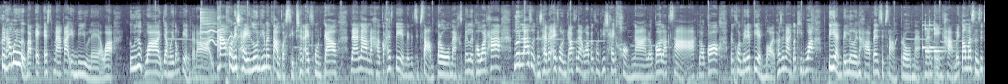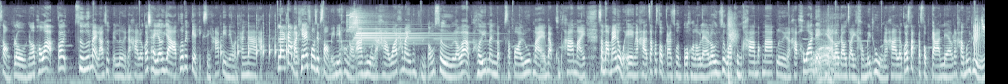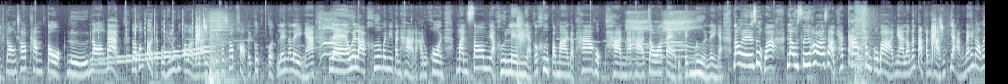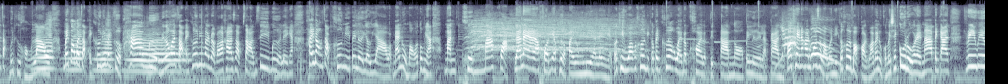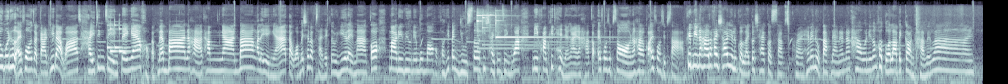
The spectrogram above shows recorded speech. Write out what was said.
คือถ้ามือถือแบบ XS Max อะยังดีอยู่แล้วอะ รู้สึกว่ายังไม่ต้องเปลี่ยนก็ได้ ถ้าคนที่ใช้รุ่นที่มันต่ำกว่า 10 เช่น iPhone 9 แนะนำนะคะ ก็ให้เปลี่ยนเป็น 13 Pro Max ไปเลย เพราะว่าถ้ารุ่นล่าสุดยังใช้เป็น iPhone 9 แสดงว่าเป็นคนที่ใช้ของนานแล้วก็รักษา แล้วก็เป็นคนไม่ได้เปลี่ยนบ่อย เพราะฉะนั้นก็คิดว่าเปลี่ยนไปเลยนะคะ เป็น 13 Pro Max นั่นเองค่ะ ไม่ต้องมาซื้อ 12 Pro เนอะเพราะว่าก็ซื้อรุ่นใหม่ล่าสุดไปเลยนะคะ แล้วก็ใช้ยาวๆเพื่อไปเปลี่ยนอีก4-5ปีในวันข้างหน้าค่ะ และกลับมาที่ iPhone 12 mini ของน้องอาทูนะคะ ว่าทำไมถึงต้องซื้อแล้วแบบเฮ้ยมันแบบสปอยลูกไหมแบบคุ้มค่าไหมสำหรับแม่หนูเองนะคะจากประสบการณ์ส่วนตัวของเราแล้ว เรารู้สึกว่าคุ้มค่ามากๆเลยนะคะ เพราะว่าเด็กเนี่ยเราเดาใจเขาไม่ถูกนะคะ แล้วก็สักประสบการณ์แล้วนะคะ มือถือน้องชอบทำตก หรือน้องแบบเราต้องเปิดการ์ตูนให้ลูกดูตลอดเวลาหรือบางทีเขาชอบขอไปกดกดเล่นอะไรอย่างเงี้ยแล้วเวลาเครื่องมันมีปัญหานะคะทุกคนมันซ่อมเนี่ยคือเลนส์เนี่ยก็คือประมาณแบบ 5 6 พันนะคะ จอแตกอีกเป็นหมื่นอะไรอย่างเงี้ยเราเลยรู้สึกว่าเราซื้อโทรศัพท์แค่ 9,000 กว่าบาทเนี่ยแล้วมันตัดปัญหาทุกอย่างไม่ให้น้องมาจับมือถือของเรา ไม่ต้องมาจับไอ้เครื่องที่มันเกือบ50,000ไม่ต้องมาจับไอ้เครื่องที่มันแบบราคาสับสามสี่หมื่นอะไรอย่างเงี้ยให้น้องจับเครื่องนี้ไปเลยยาวๆอะแม่หนูมองว่าตรงเนี้ยมันคุ้มมากกว่า และในอนาคตเนี่ยเผื่อไปโรงเรียนอะไรอย่างเงี้ยก็คิดว่าเครื่องนี้ก็เป็นเครื่องเอาไว้แบบคอยแบบติดตามน้องไปเลยละกันโอเคนะคะทุกคนสำหรับวันนี้ก็เคยบอกก่อนว่าแม่หนูก็ไม่ใช่กูรูอะไรมาก เป็นการรีวิวมือถือ iPhone จากการที่แบบว่าใช้จริง ๆ ในแง่ของแบบแม่บ้านนะคะทำงานบ้างอะไรอย่างเงี้ยแต่ว่าไม่ใช่แบบสายเทคโนโลยีอะไรมาก ก็มารีวิวในมุมมองของคนที่เป็นยูเซอร์ที่ใช้จริง ๆ ว่ามีความคิดเห็นยังไงนะคะ กับ iPhone 12 นะคะ แล้วก็ iPhone 13 คลิปนี้นะคะ ถ้าใครชอบอย่าลืมกดไลค์กดแชร์กด subscribe ให้แม่หนูปากแดงด้วยนะคะ วันนี้ต้องขอตัวลาไปก่อนค่ะบ๊ายบาย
